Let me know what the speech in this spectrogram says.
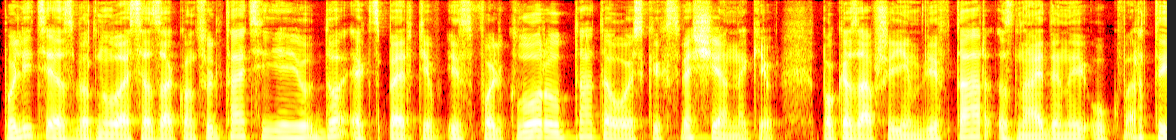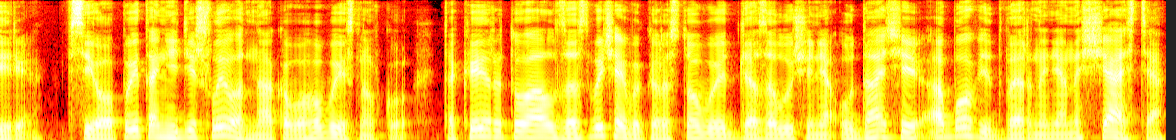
Поліція звернулася за консультацією до експертів із фольклору та даоських священників, показавши їм вівтар, знайдений у квартирі. Всі опитані дійшли однакового висновку. Такий ритуал зазвичай використовують для залучення удачі або відвернення нещастя,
